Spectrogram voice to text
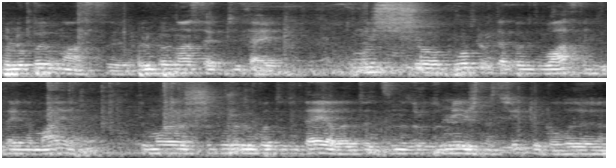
полюбив нас, полюбив нас як дітей. Тому що в тебе власних дітей немає, ти можеш дуже любити дітей, але ти це не зрозумієш настільки, коли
